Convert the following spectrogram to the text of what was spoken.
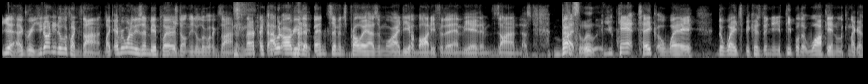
Yeah, agreed. You don't need to look like Zion. Like every one of these NBA players don't need to look like Zion. As a matter of fact, I would argue Right. that Ben Simmons probably has a more ideal body for the NBA than Zion does. But Absolutely. you can't take away the weights because then you have people that walk in looking like a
